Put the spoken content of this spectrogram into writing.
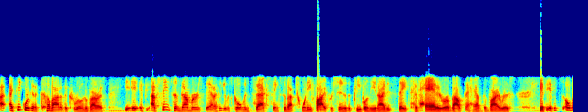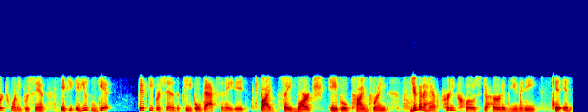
I, I think we're going to come out of the coronavirus. If, I've seen some numbers that I think it was Goldman Sachs thinks about 25% of the people in the United States have had it or about to have the virus. If, if it's over 20%, if you, if you can get 50% of the people vaccinated by, say, March, April timeframe, you're going to have pretty close to herd immunity in, in,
